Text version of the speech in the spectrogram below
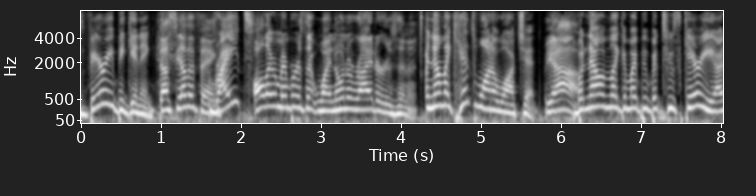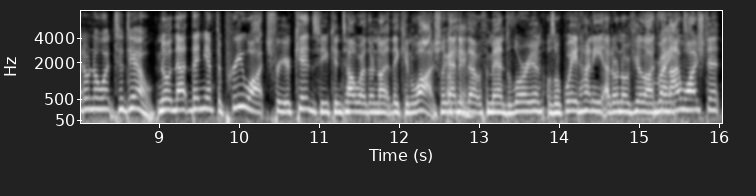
the very beginning. That's the other thing. Right? All I remember is that Winona Ryder is in it. And now my kids want to watch it. Yeah. But now I'm like, it might be a bit too scary. I don't know what to do. No, that then you have to pre-watch for your kids so you can tell whether or not they can watch. Like I Okay. did that with the Mandalorian. I was like, wait, honey, I don't know if you're allowed. Right. I watched it.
